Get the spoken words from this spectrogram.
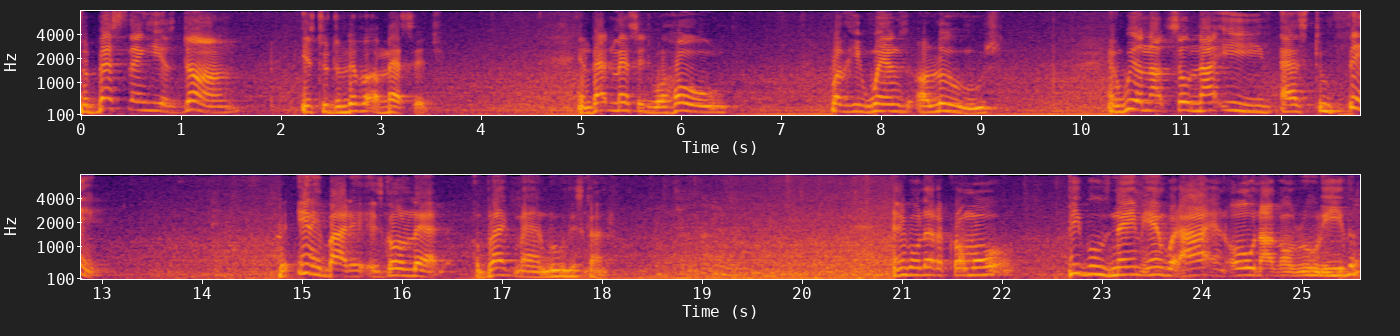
The best thing he has done is to deliver a message. And that message will hold whether he wins or loses and we are not so naive as to think that anybody is going to let a black man rule this country. Ain't going to let a chromo, people whose name end with I and O not going to rule either.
